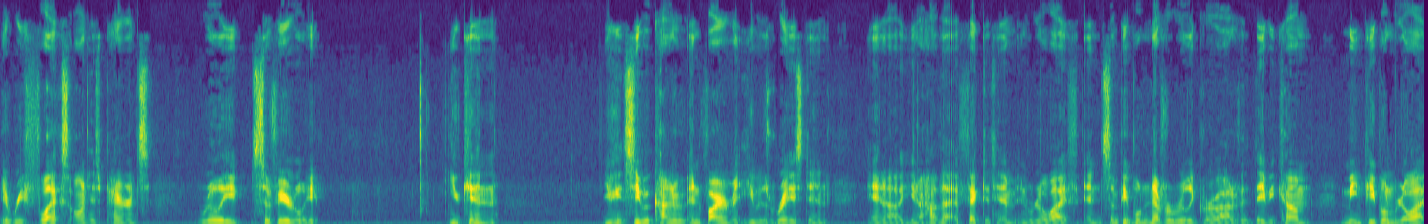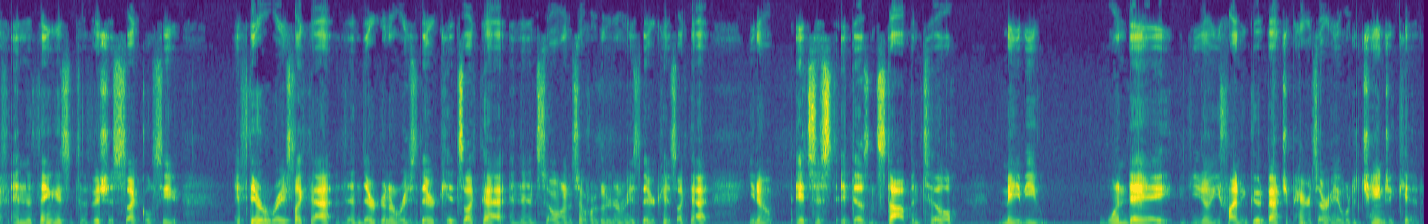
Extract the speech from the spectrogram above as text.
it reflects on his parents really severely, you can you can see what kind of environment he was raised in and uh, you know how that affected him in real life. And some people never really grow out of it. They become mean people in real life. And the thing is it's a vicious cycle. See if they were raised like that then they're going to raise their kids like that and then so on and so forth. They're going to raise their kids like that. You know it's just it doesn't stop until maybe one day you know you find a good batch of parents that are able to change a kid.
